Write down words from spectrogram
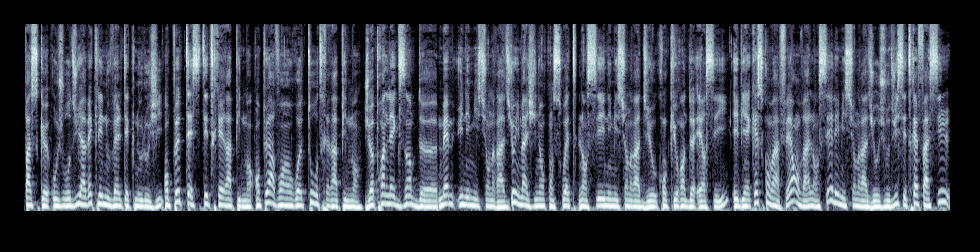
Parce que aujourd'hui, avec les nouvelles technologies, on peut tester très rapidement. On peut avoir un retour très rapidement. Je vais prendre l'exemple de même une émission de radio. Imaginons qu'on souhaite lancer une émission de radio concurrente de RCI. Eh bien, qu'est-ce qu'on va faire? On va lancer l'émission de radio. Aujourd'hui, c'est très facile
